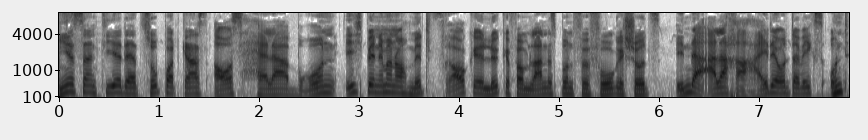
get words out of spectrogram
Mir ist ein Tier, der Zoopodcast aus Hellerbrunn. Ich bin immer noch mit Frauke Lücke vom Landesbund für Vogelschutz in der Allacher Heide unterwegs. Und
